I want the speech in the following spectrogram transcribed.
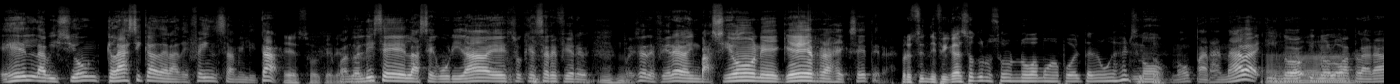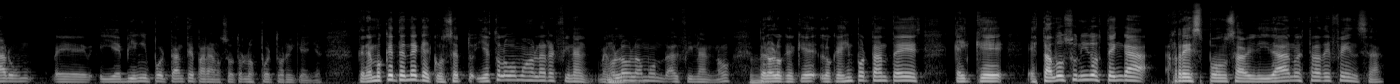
es la visión clásica de la defensa militar. Eso Cuando él dice la seguridad, ¿eso qué se refiere? Pues se refiere a invasiones, guerras, etcétera. Pero significa eso que nosotros no vamos a poder tener un ejército. No, no, para nada. Y, no, y no lo ah. aclararon eh, y es bien importante para nosotros los puertorriqueños. Tenemos que entender que el concepto, y esto lo vamos a hablar al final, mejor lo hablamos al final, ¿no? Pero lo que, lo que es importante es que el que Estados Unidos tenga responsabilidad a nuestra defensa,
